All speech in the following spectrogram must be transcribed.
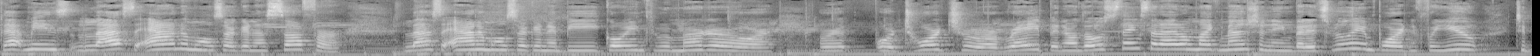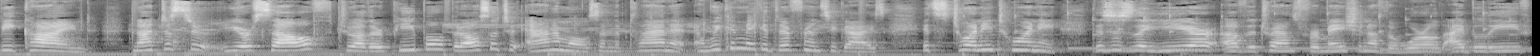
that means less animals are going to suffer. Less animals are going to be going through murder or or, or torture or rape and all those things that I don't like mentioning, but it's really important for you to be kind, not just to yourself, to other people, but also to animals and the planet. And we can make a difference, you guys. It's 2020. This is the year of the transformation of the world, I believe.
